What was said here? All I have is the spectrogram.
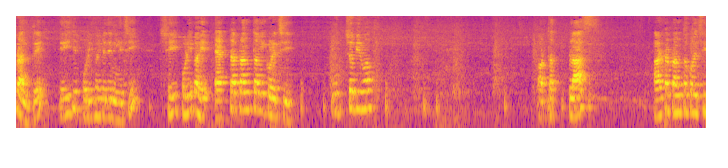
প্রান্তে এই যে পরিবাহীটা যে নিয়েছি, সেই পরিবাহীর একটা প্রান্ত আমি করেছি উচ্চ বিভব, অর্থাৎ প্লাস আরেকটা প্রান্ত করেছি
